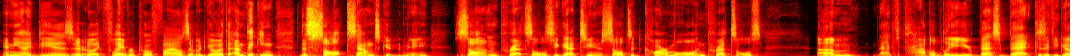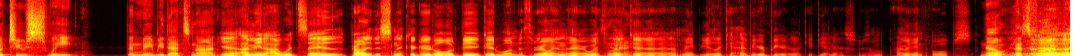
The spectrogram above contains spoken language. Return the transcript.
Any ideas or like flavor profiles that would go with it? I'm thinking the salt sounds good to me. Salt and pretzels. You got to you know salted caramel and pretzels. Um, that's probably your best bet because if you go too sweet, then maybe that's not. Yeah, I mean, I would say that probably the snickerdoodle would be a good one to throw in there with like a maybe like a heavier beer, like a Guinness or something. I mean, oops. No, that's fine.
